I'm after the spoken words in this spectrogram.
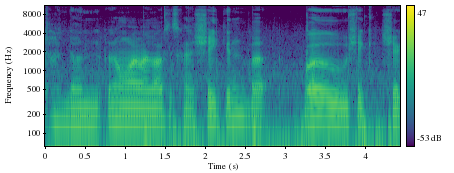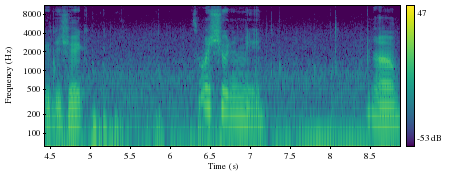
Dun dun. I don't know why my mouse is kind of shaking, but whoa, shake, shake, shake. Someone's shooting me. No.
